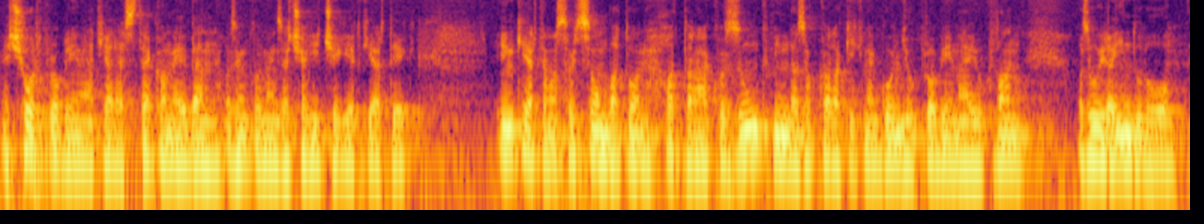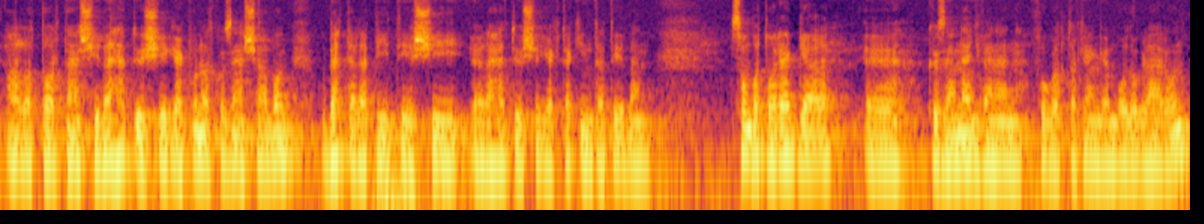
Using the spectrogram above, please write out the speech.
egy sor problémát jeleztek, amelyben az önkormányzat segítségét kérték. Én kértem azt, hogy szombaton hadd találkozzunk mindazokkal, akiknek gondjuk, problémájuk van, az újrainduló állattartási lehetőségek vonatkozásában, a betelepítési lehetőségek tekintetében. Szombaton reggel közel 40-en fogadtak engem Bodogláron,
